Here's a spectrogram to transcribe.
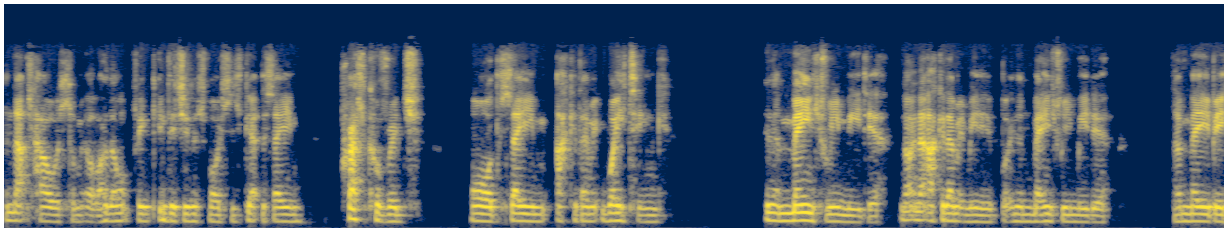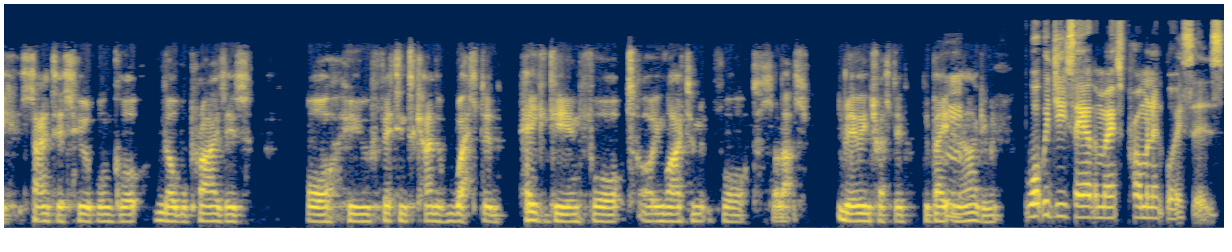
And that's how I sum it up. I don't think Indigenous voices get the same press coverage or the same academic weighting in the mainstream media, not in the academic media, but in the mainstream media, than maybe scientists who have won Nobel Prizes or who fit into kind of Western Hegelian thought or Enlightenment thought. So that's really interesting debate mm. and argument. What would you say are the most prominent voices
